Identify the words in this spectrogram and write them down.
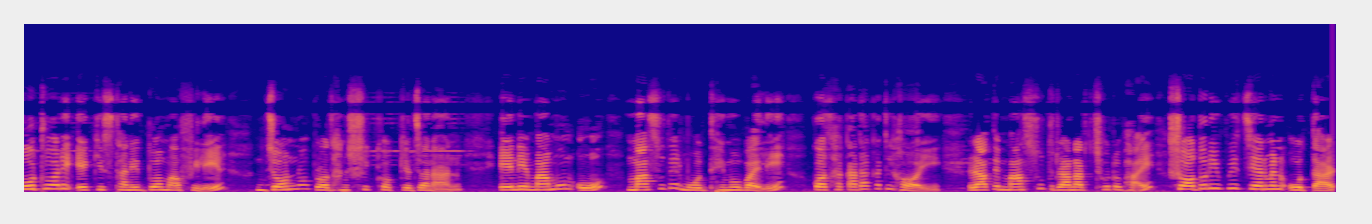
পটুয়ারি একই স্থানে দোয়া মাহফিলের জন্য প্রধান শিক্ষককে জানান। এনে মামুন ও মাসুদের মধ্যে মোবাইলে কথা কাটাকাটি হয়। রাতে মাসুদ রানার ছোট ভাই সদর ইউপি চেয়ারম্যান ও তার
